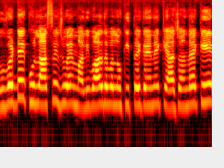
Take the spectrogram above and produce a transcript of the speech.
ਵੱਡੇ ਖੁਲਾਸੇ ਜੋ ਹੈ ਮਾਲੀਵਾਲ ਦੇ ਵੱਲੋਂ ਕੀਤੇ ਗਏ ਨੇ। ਕਿਹਾ ਜਾਂਦਾ ਹੈ ਕਿ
